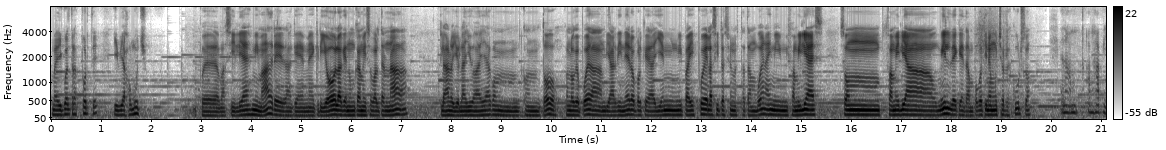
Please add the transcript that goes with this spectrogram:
me dedico al transporte y viajo mucho. Pues Basilia es mi madre, la que me crió, la que nunca me hizo faltar nada. Claro, yo le ayudo a ella con, con todo, con lo que pueda, enviar dinero, porque allí en mi país pues la situación no está tan buena y mi, mi familia es, son familia humilde que tampoco tiene muchos recursos. And I'm, I'm happy.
